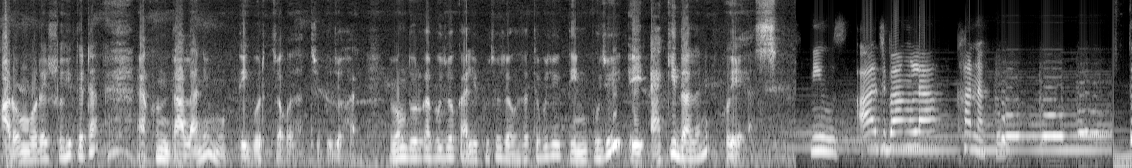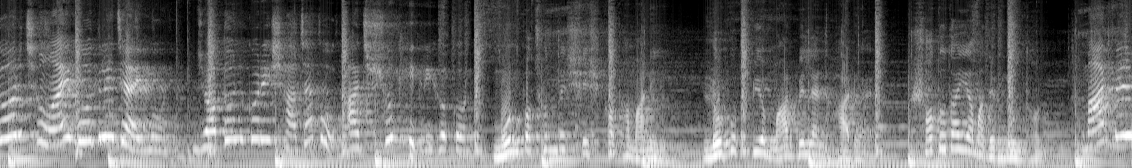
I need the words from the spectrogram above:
আড়ম্বরের সহিত এটা এখন দালানে মূর্তি করে জগদ্ধাত্রী পুজো হয়। এবং দুর্গা পুজো, কালী পুজো, জগদ্ধাত্রী পুজো তিন পুজোই এই একই দালানে হয়ে আসছে। নিউজ আজ বাংলা খানাকুল। তোর ছোঁয়ায় বদলে যায় মন যতন করে সাজাবো আজ সুখী গৃহকোণ। মন পছন্দের শেষ কথা মানি লোকপ্রিয় মার্বেল অ্যান্ড হার্ডওয়্যার সততাই আমাদের মূলধন। Marble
